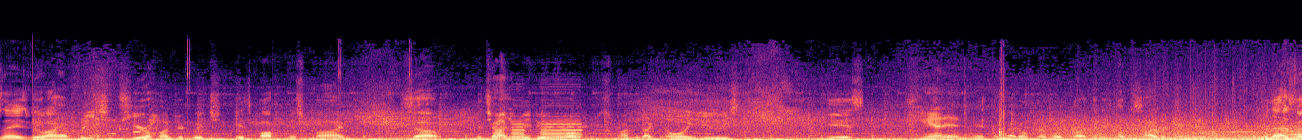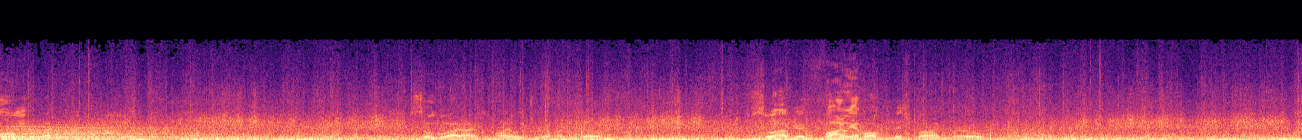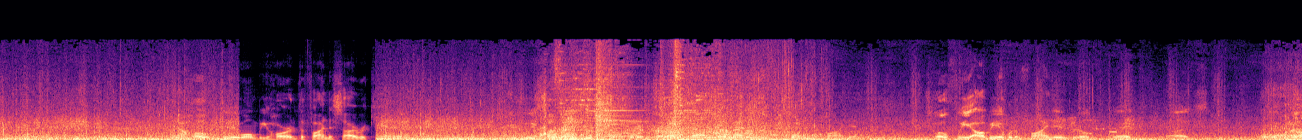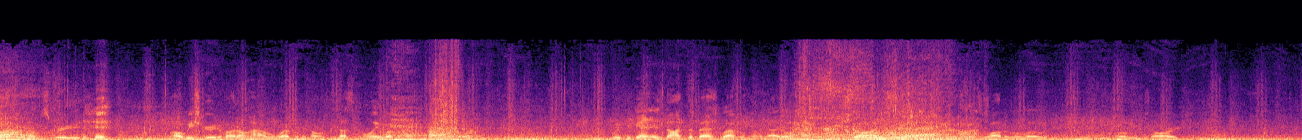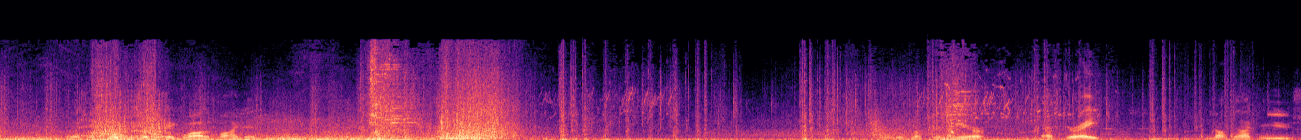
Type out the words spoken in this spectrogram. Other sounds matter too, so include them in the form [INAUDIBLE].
video, I have reached tier 100, which is Optimus Prime. So, the challenge I'm going to doing for Optimus Prime is I can only use his cannon method. I don't remember what called. I think it's called Cyber Cannon. But that is the only weapon we can use. I'm so glad I'm finally tier 100, though. so happy I finally have Optimus Prime, bro. Now, hopefully it won't be hard to find a cyber cannon. Usually some matches kind of fast, some matches you just won't even find it. So hopefully I'll be able to find it real quick, because if not, then I'm screwed. [LAUGHS] I'll be screwed if I don't have a weapon at all, because that's the only weapon I can use. Which again is not the best weapon, though, I don't have three shots. That's a while to reload, or recharge. So let's just hope it doesn't take a while to find it. Oh, there's nothing in here. That's great. Nothing I can use.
